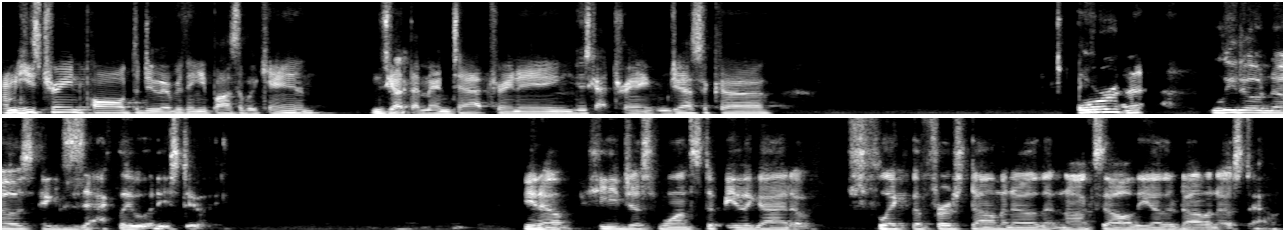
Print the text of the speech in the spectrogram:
I mean, he's trained Paul to do everything he possibly can. He's got Right. the mentat training. He's got training from Jessica. Or Leto knows exactly what he's doing. You know, he just wants to be the guy to flick the first domino that knocks all the other dominoes down.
